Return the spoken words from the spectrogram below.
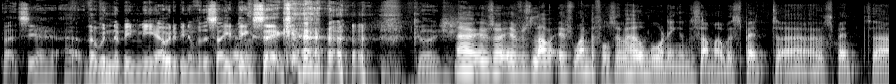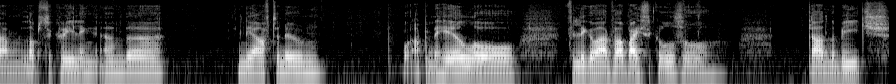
That's yeah. Uh, that wouldn't have been me. I would have been over the side being sick. Gosh. No, it was it was love, it was wonderful. So the whole morning in the summer was spent uh, was spent um, lobster creeling, and uh, in the afternoon, up in the hill or fiddling around with our bicycles or down the beach.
